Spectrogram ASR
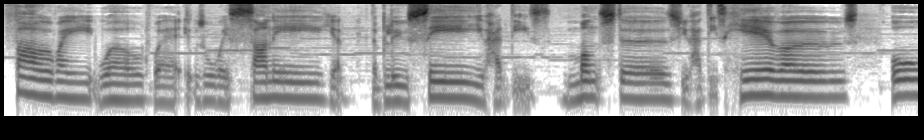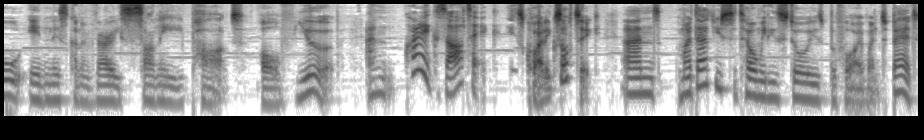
faraway world where it was always sunny, you had the blue sea, you had these monsters, you had these heroes, all in this kind of very sunny part of Europe. And Quite exotic. it's quite exotic. And my dad used to tell me these stories before I went to bed,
